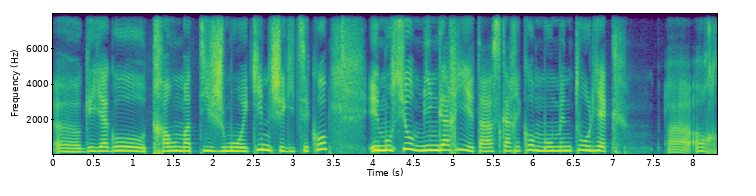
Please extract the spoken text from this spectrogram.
uh, gehiago traumatismoekin segitzeko, emozio mingarri eta azkarreko momentu horiek. Uh, hor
